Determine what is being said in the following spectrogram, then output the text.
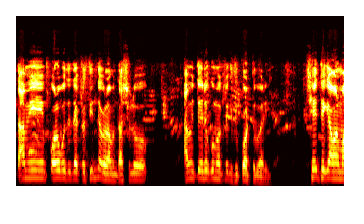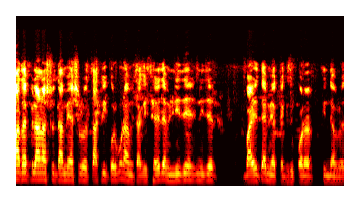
তা আমি পরবর্তীতে একটা চিন্তা করলাম আসলে আমি তো এরকম একটা কিছু করতে পারি। সেই থেকে আমার মাথায় প্ল্যান আসলো আমি আসলে চাকরি করব না, আমি চাকরি ছেড়ে দিয়ে আমি নিজে, নিজের বাড়িতে আমি একটা কিছু করার চিন্তা ভাবনা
